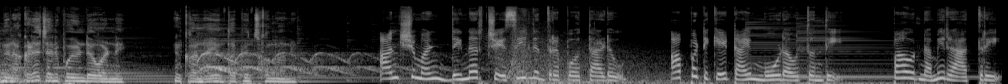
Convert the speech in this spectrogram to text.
నేను అక్కడే చనిపోయి ఉండేవాడిని. ఇంకా నయం తప్పించుకున్నాను. అంశుమన్ డిన్నర్ చేసి నిద్రపోతాడు. అప్పటికే టైం మూడవుతుంది. పౌర్ణమి రాత్రి.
